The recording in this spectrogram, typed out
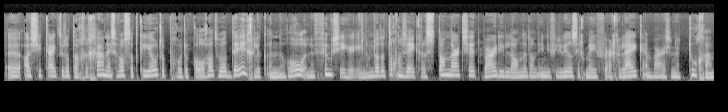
eh, als je kijkt hoe dat dan gegaan is, was dat Kyoto-protocol... had wel degelijk een rol en een functie hierin. Omdat het toch een zekere standaard zet... waar die landen dan individueel zich mee vergelijken... en waar ze naartoe gaan.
